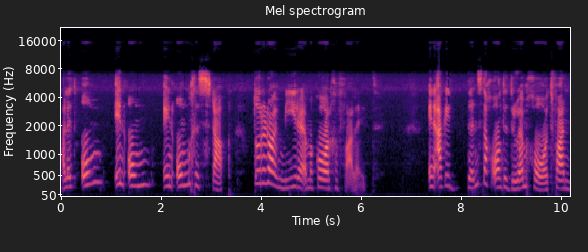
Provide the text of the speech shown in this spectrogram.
hulle het om en om en om gestap totdat daai mure in mekaar geval het. En ek het Dinsdag aand 'n droom gehad van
